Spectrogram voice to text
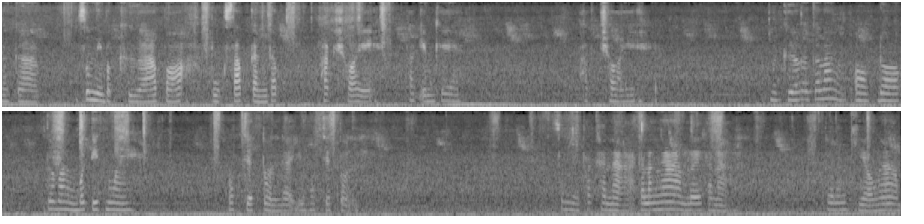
แล้วก็ซุ่มนี่บักเขือเปาะปลูกซับกันกับพักชอยพักเอ็มเคพักชอยมะเขือก็กำลังออกดอกแต่ว่างบ่ติดหน่วยหกเจ็ดต้นได้อยู่หกเจ็ดต้น ส้มนี่พักขนากำลังงามเลยขนากำลังเขียวงาม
